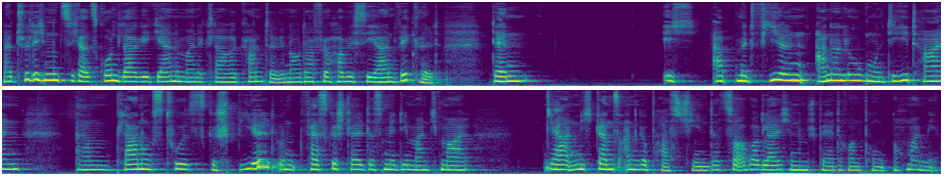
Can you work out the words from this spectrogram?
Natürlich nutze ich als Grundlage gerne meine klare Kante. Genau dafür habe ich sie ja entwickelt. Denn ich habe mit vielen analogen und digitalen ähm, Planungstools gespielt und festgestellt, dass mir die manchmal ja nicht ganz angepasst schien. Dazu aber gleich in einem späteren Punkt nochmal mehr.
